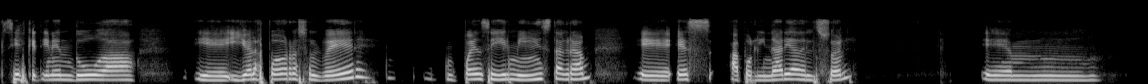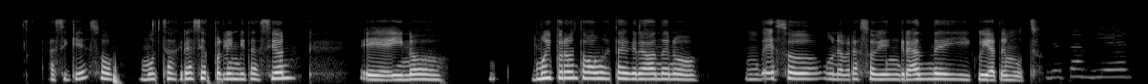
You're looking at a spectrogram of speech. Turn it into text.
si es que tienen dudas y yo las puedo resolver, pueden seguir mi Instagram, eh, es Apolinaria del Sol. Em, así que eso, muchas gracias por la invitación y no, muy pronto vamos a estar grabando Un beso, un abrazo bien grande y cuídate mucho. Yo también.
